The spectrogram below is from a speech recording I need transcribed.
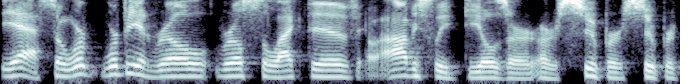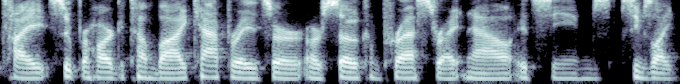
Yeah, so we're we're being real real selective. Obviously, deals are are super super tight, super hard to come by. Cap rates are are so compressed right now. It seems seems like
